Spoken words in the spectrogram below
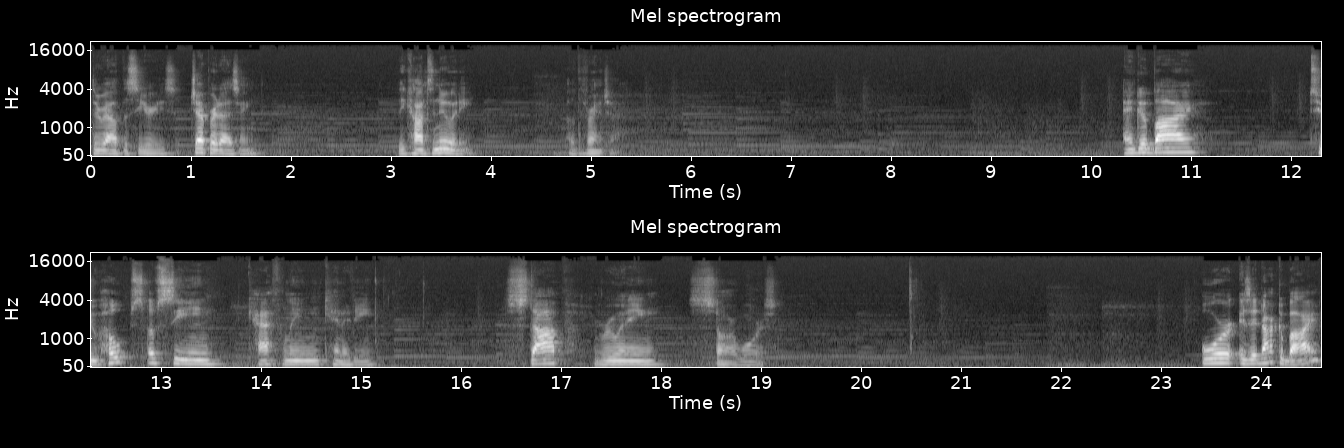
throughout the series, jeopardizing the continuity of the franchise. And goodbye to hopes of seeing Kathleen Kennedy stop ruining Star Wars? Or is it not goodbye,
